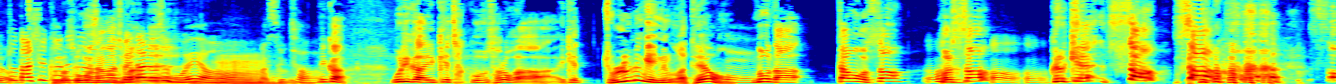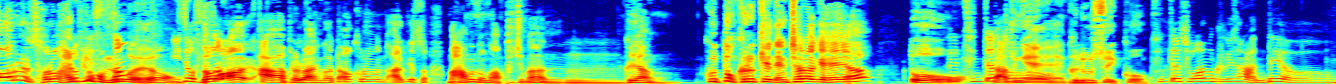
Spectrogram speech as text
뭐또나 싫다는 속은 사람 매달려서 예. 뭐해요. 음, 맞습니다. 그쵸. 그러니까 우리가 이렇게 자꾸 서로가 이렇게 졸르는 게 있는 것 같아요. 네. 너나 까먹었어? 벌써? 어, 어. 그렇게 써! 써! 써를 서로 할 필요가 없는 써? 거예요. 잊었어? 너, 아, 아, 별로 아닌 것 같다. 어, 그러면 알겠어. 마음은 너무 아프지만, 음. 그냥, 그 또 그렇게 냉철하게 해야 또 나중에 또- 그리울 수 있고. 진짜 좋아하면 그게 잘 안 돼요.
